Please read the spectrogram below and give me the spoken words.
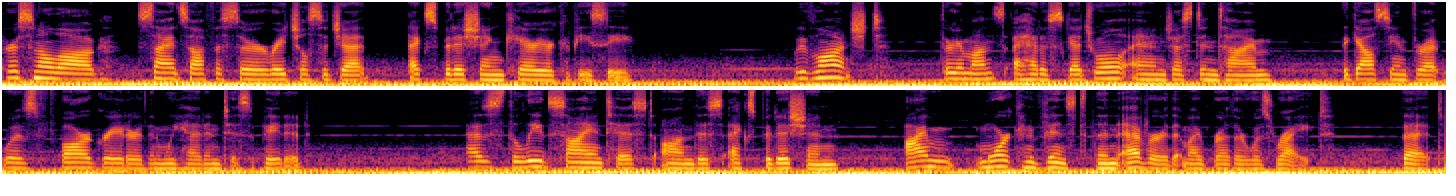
Personal log, Science Officer Rachel S'jet, Expedition Carrier Kapisi. We've launched, three months ahead of schedule and just in time. The Gaalsien threat was far greater than we had anticipated. As the lead scientist on this expedition, I'm more convinced than ever that my brother was right. That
